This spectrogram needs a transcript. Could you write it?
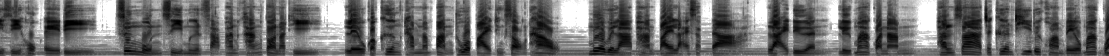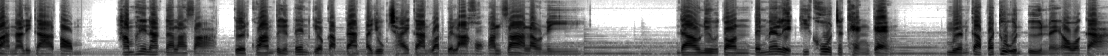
2446 AD ซึ่งหมุน 43,000 ครั้งต่อนาที เร็วกว่าเครื่องทำน้ำปั่นทั่วไปถึง 2 เท่า เมื่อเวลาผ่านไปหลายสัปดาห์ หลายเดือนหรือมากกว่านั้น พันซ่าจะเคลื่อนที่ด้วยความเร็วมากกว่านาฬิกาตอมทำให้นักดาราศาสตร์ เกิดความตื่นเต้นเกี่ยวกับการประยุกต์ใช้การวัดเวลาของพันซ่าเหล่านี้ ดาวนิวตอนเป็นแม่เหล็กที่โคตรจะแข็งแกร่ง เหมือนกับวัตถุอื่น ๆ ในอวกาศ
